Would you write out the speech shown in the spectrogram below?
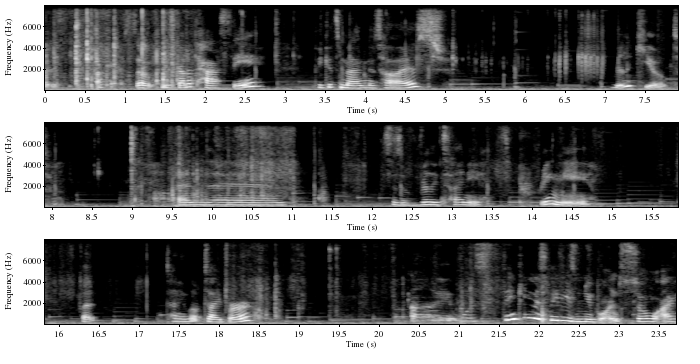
okay, so he's got a passy. I think it's magnetized. Really cute. And then this is a really tiny, it's preemie, but tiny little diaper. I was thinking this baby is newborn, so I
